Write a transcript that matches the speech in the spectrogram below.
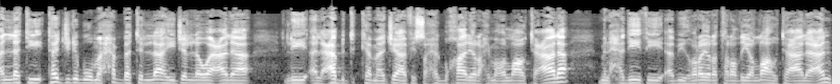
التي تجلب محبة الله جل وعلا للعبد كما جاء في صحيح البخاري رحمه الله تعالى من حديث أبي هريرة رضي الله تعالى عنه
